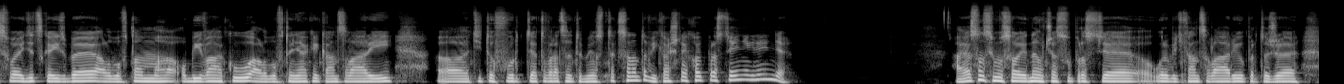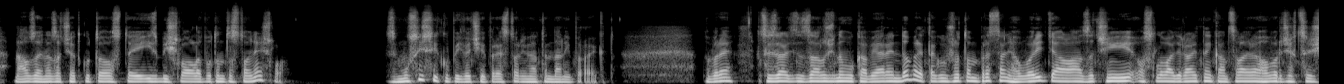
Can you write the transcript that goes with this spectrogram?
svojej detskej izbe, alebo v tom obýváku, alebo v tej nejakej kancelárii uh, ti to furt, ja to vracam do minulosti, tak sa na to vykašle, choď proste niekde inde. A ja som si musel jedného času proste urobiť kanceláriu, pretože naozaj na začiatku to z tej izby šlo, ale potom to z toho nešlo. Musíš si kúpiť väčšie priestory na ten daný projekt. Dobre, chceš založiť novú kaviareň? Dobre, tak už o tom prestane hovoriť, ale začni oslovať realitné kancelárie a hovoriť, že chceš,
